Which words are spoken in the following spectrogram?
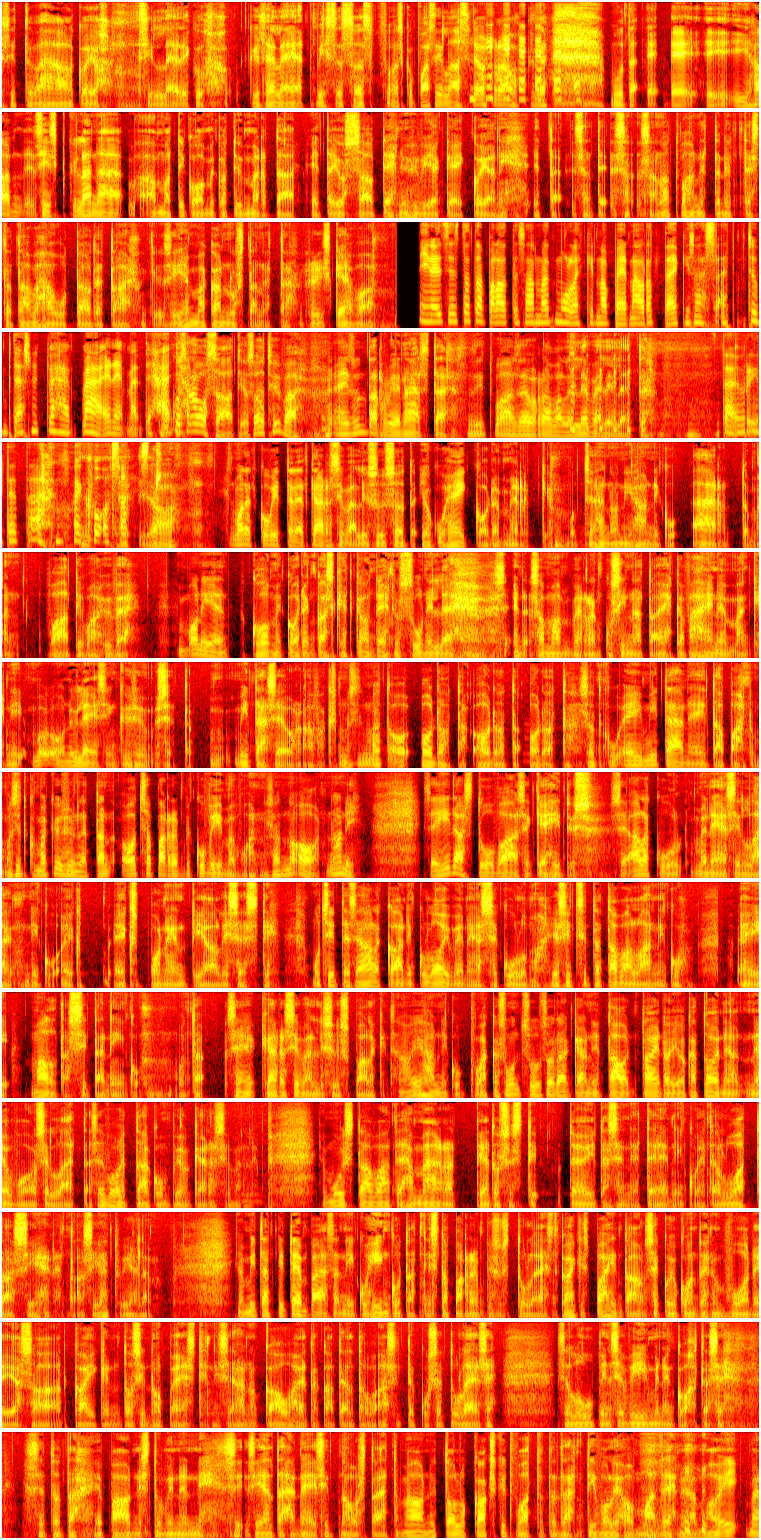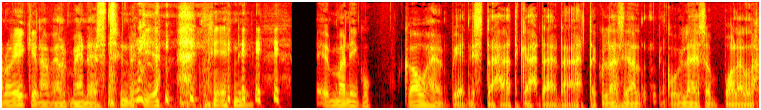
sitten vähän alkoi jo silleen niin kyselee, että missä se olisi, olisiko Pasilaa seuraavaksi. Mutta ei, ei, ei, ihan, siis kyllä nämä ammattikoomikot ymmärtää, että jos sä oot tehnyt hyviä keikkoja, niin että sä te, sanot vaan, että nyt testataan vähän uutta, otetaan. Siihen mä kannustan, että riskejä vaan. Niin itse asiassa tota palautta sanoit mullekin nopea naurattaja kisassa, että sun pitäisi nyt vähän, vähän enemmän tehdä. No kun sä osaat, jos oot hyvä, ei sun tarvi enää sitä. Sitten vaan seuraavalle levelille. Että... Tämä yritetään, vaikka osaisikin. Joo. Monet kuvittelee, että kärsivällisyys on joku heikkouden merkki, mutta sehän on ihan niin kuin äärettömän vaativa hyve. Monien koomikoiden kanssa, ketkä on tehnyt suunnilleen saman verran kuin sinä tai ehkä vähän enemmänkin, niin on yleisin kysymys, että mitä seuraavaksi? Mä sitten että odota, odota, odota. Se on, kun ei mitään ei tapahdu. Mä sitten kun mä kysyn, että oot sä parempi kuin viime vuonna? Sä no oot, no niin. Se hidastuu vaan se kehitys. Se alkuun menee sillä niin eksponentiaalisesti, mutta sitten se alkaa niin kuin loivenee se kulma ja sitten sitä tavallaan niin kuin ei malta sitä, niin kuin, mutta se kärsivällisyys palkitaan. On ihan niin kuin, vaikka sun suu sodankäynnin taidon joka toinen neuvo on sillä, että se voittaa kumpi on kärsivällinen. Ja muistaa vaan tehdä määrätietoisesti töitä sen eteen, niin kuin, että luottaa siihen, että asiat vielä ja mitä pitempään sä niin kuin hinkutat, niin sitä parempi se tulee. Sitten kaikista pahinta on se, kun joku on tehnyt vuoden ja saa kaiken tosi nopeasti, niin sehän on kauheata kateltavaa sitten, kun se tulee se, se luupin, se viimeinen kohta, se se tota epäonnistuminen, niin sieltähän ei sitten nousta. Että mä oon nyt ollut 20 vuotta tätä Tivoli-hommaa tehnyt ja mä, oon, mä en ole ikinä vielä menestynyt. Ja, niin, niin, en mä niinku kauhean pienistä hätkähdä enää, että kyllä siellä niin yleisön puolella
